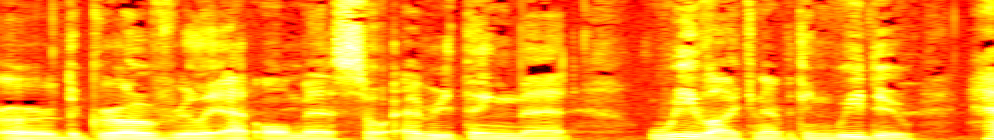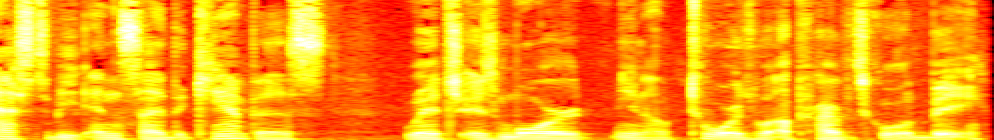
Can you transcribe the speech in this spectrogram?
or the grove really at Ole Miss so everything that we like and everything we do has to be inside the campus which is more, you know, towards what a private school would be.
